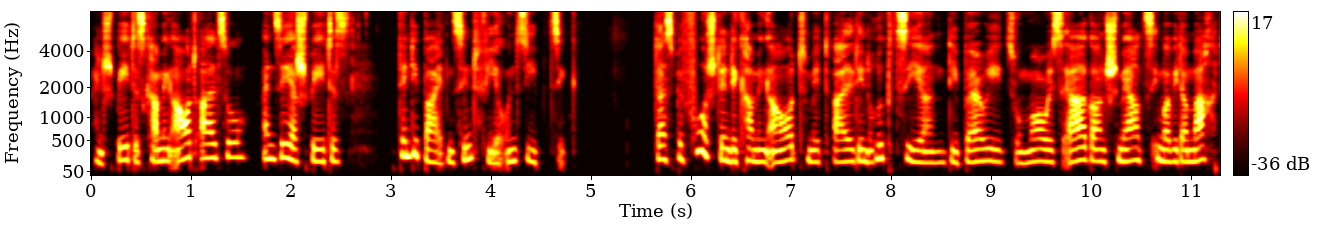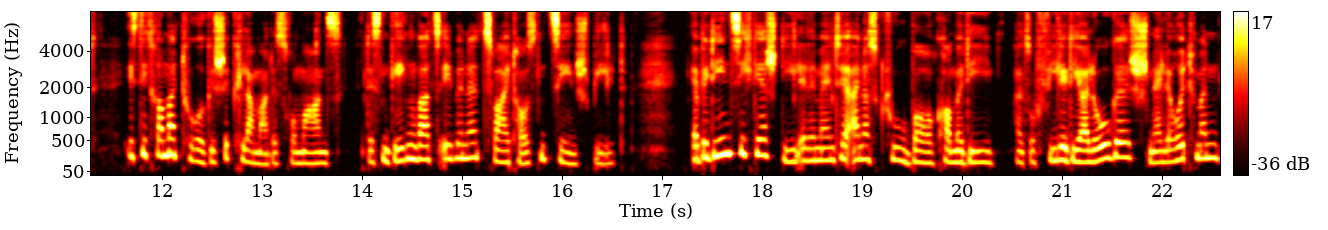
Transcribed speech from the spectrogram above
Ein spätes Coming-out also, ein sehr spätes, denn die beiden sind 74. Das bevorstehende Coming-out mit all den Rückziehern, die Barry zu Morris Ärger und Schmerz immer wieder macht, ist die dramaturgische Klammer des Romans, dessen Gegenwartsebene 2010 spielt. Er bedient sich der Stilelemente einer Screwball-Comedy, also viele Dialoge, schnelle Rhythmen,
